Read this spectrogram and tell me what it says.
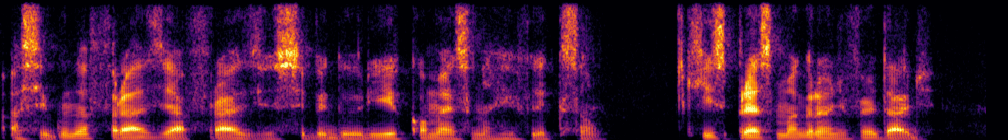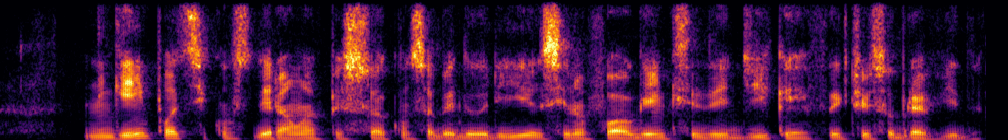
A segunda frase é a frase sabedoria começa na reflexão, que expressa uma grande verdade. Ninguém pode se considerar uma pessoa com sabedoria se não for alguém que se dedica a refletir sobre a vida.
